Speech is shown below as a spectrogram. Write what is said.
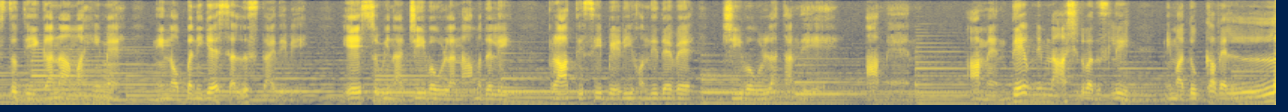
ಸ್ತುತಿ, ಘನ, ಮಹಿಮೆ ನಿನ್ನೊಬ್ಬನಿಗೆ ಸಲ್ಲಿಸ್ತಾ ಇದ್ದೀವಿ. ಯೇಸುವಿನ ಜೀವವುಳ್ಳ ನಾಮದಲ್ಲಿ ಪ್ರಾರ್ಥಿಸಿ ಬೇಡಿ ಹೊಂದಿದ್ದೇವೆ. ಜೀವವುಳ್ಳ ತಂದೆಯೇ. ಆಮೇನ್. ಆಮೇನ್. ದೇವ್ ನಿಮ್ಮನ್ನ ಆಶೀರ್ವದಿಸ್ಲಿ. ನಿಮ್ಮ ದುಃಖವೆಲ್ಲ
